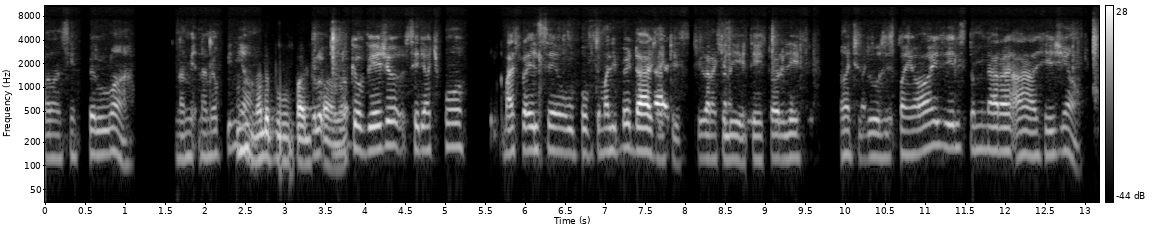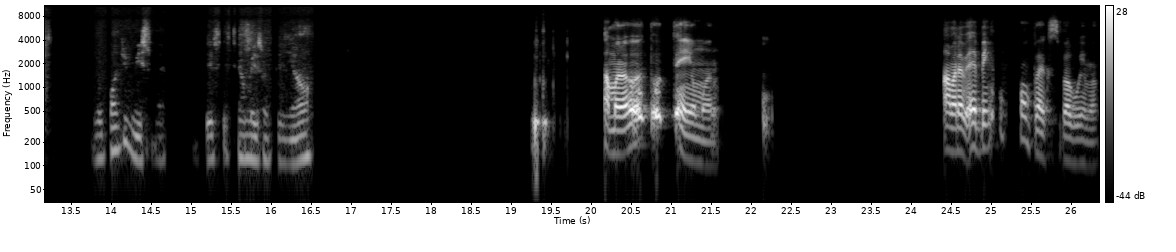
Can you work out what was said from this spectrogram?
Falando assim pelo Luan. Na, na minha opinião. Hum, Manda pro Paulo Pelo, falar. pelo que eu vejo, seria tipo. Mais pra ele ser o povo ter uma liberdade, né? Que eles chegaram naquele território ali antes dos espanhóis e eles dominaram a, a região. Do meu ponto de vista, né? Não sei se vocês têm a mesma opinião. Ah, mano, eu, eu tenho, mano. Ah, mano, é bem complexo esse bagulho, mano.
